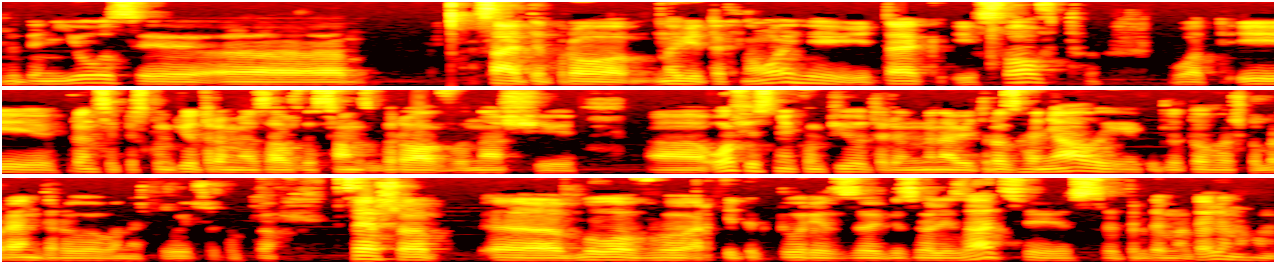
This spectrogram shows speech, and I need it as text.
3D News, і, е, сайти про нові технології, і тек, і софт. От і в принципі з комп'ютерами я завжди сам збирав наші а, офісні комп'ютери. Ми навіть розганяли їх для того, щоб рендерили вони швидше. Тобто, все, що е, було в архітектурі з візуалізацією, з 3D-моделінгом,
